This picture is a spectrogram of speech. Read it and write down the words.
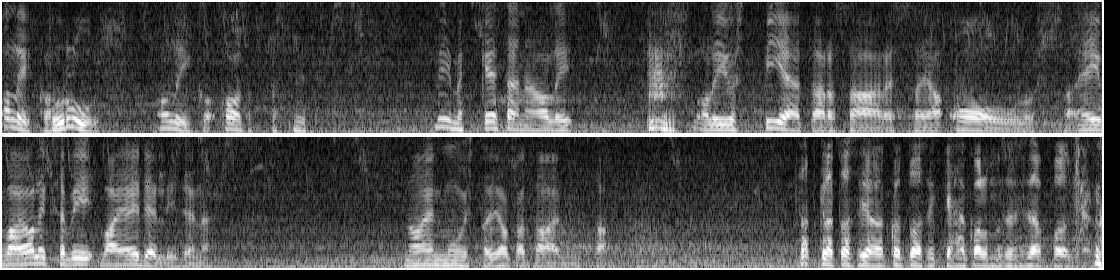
oliko? Turus? Oliko? Ootapas nyt. Viime kesänä oli, oli just Pietarsaaressa ja Oulussa. Ei vai oliko se vi- vai edellisenä? No en muista joka tai, mutta Sä oot kyllä tosiaan kotoisin kehä kolmosen sisäpuolelta.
